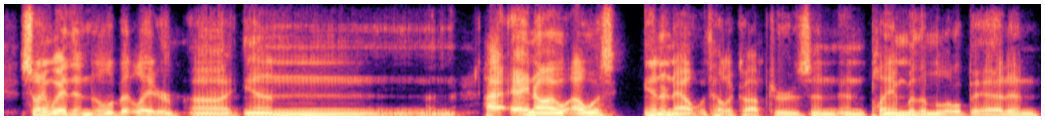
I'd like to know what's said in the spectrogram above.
so anyway, then a little bit later, uh, in I, I know I, I was in and out with helicopters and, and playing with them a little bit, and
